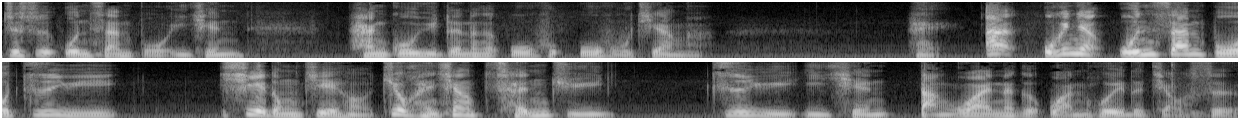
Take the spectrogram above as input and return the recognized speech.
就是文山伯以前韩国瑜的那个五虎五虎将啊。嘿啊，我跟你讲，文山伯之于谢龙介哈，就很像陈菊之于以前党外那个晚会的角色。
